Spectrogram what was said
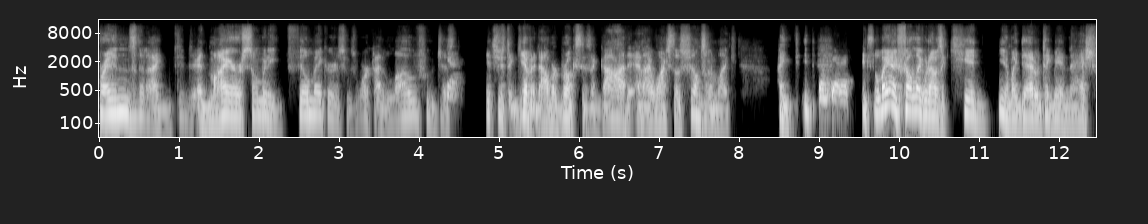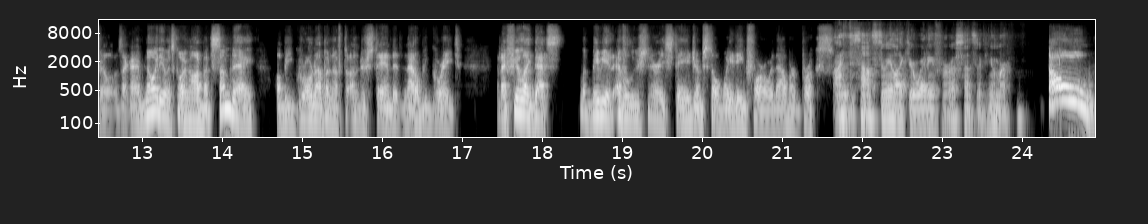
friends that I admire, so many filmmakers whose work I love, who just Yeah. It's just a given. Albert Brooks is a god, and I watch those films and I'm like, I it, Don't get it. it's the way I felt like when I was a kid. You know, my dad would take me to Nashville. It was like I have no idea what's going on, but someday I'll be grown up enough to understand it, and that'll be great. And I feel like that's maybe an evolutionary stage I'm still waiting for with Albert Brooks. It sounds to me like you're waiting for a sense of humor. Oh,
